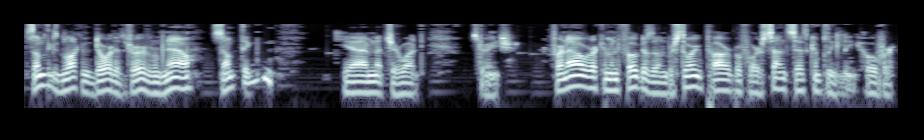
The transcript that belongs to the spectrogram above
Something's blocking the door to the drawing room now. Something? Yeah, I'm not sure what. Strange. For now, recommend focus on restoring power before sun sets completely. Over.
